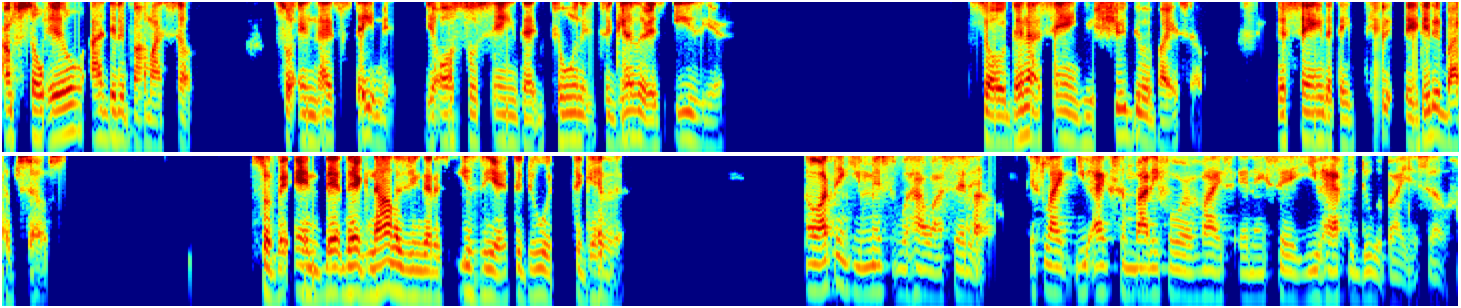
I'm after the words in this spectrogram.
I'm so ill, I did it by myself. So in that statement, you're also saying that doing it together is easier. So they're not saying you should do it by yourself. They're saying that they did it, they did it by themselves. So they and they're, they're acknowledging that it's easier to do it together. Oh, I think you missed how I said it. It's like you ask somebody for advice and they say you have to do it by yourself.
